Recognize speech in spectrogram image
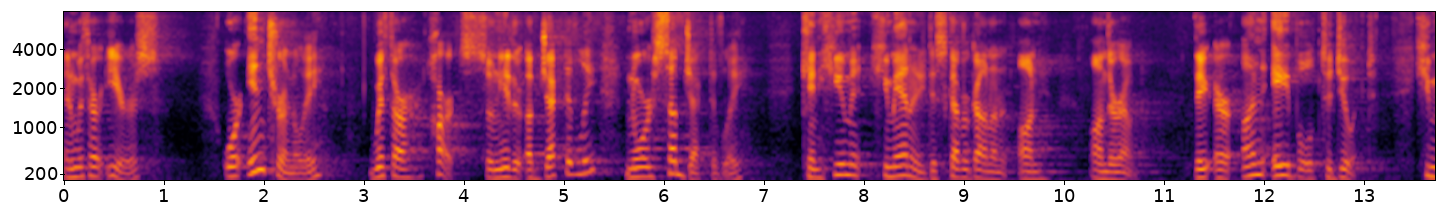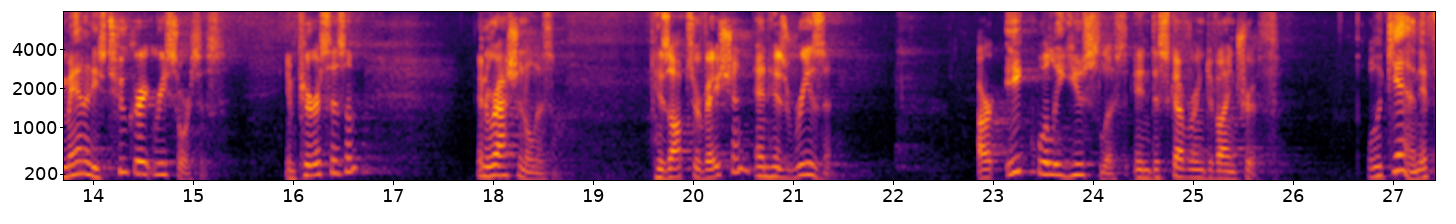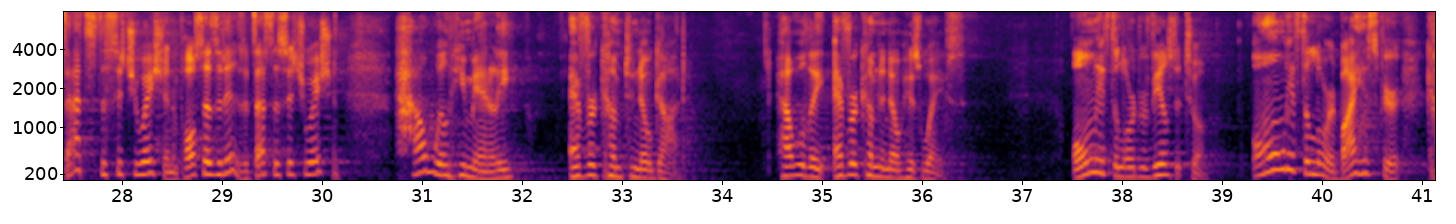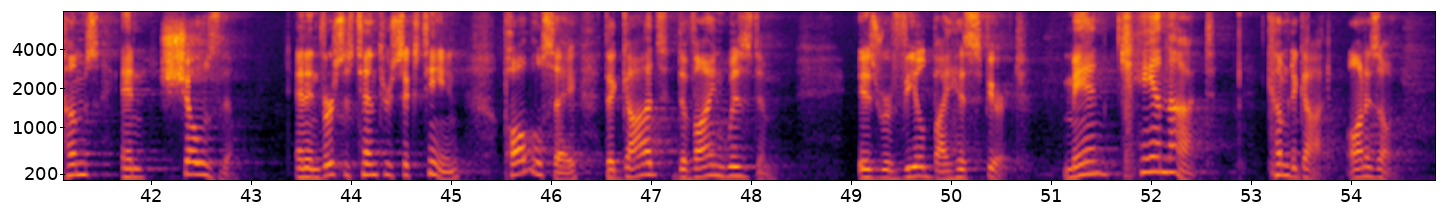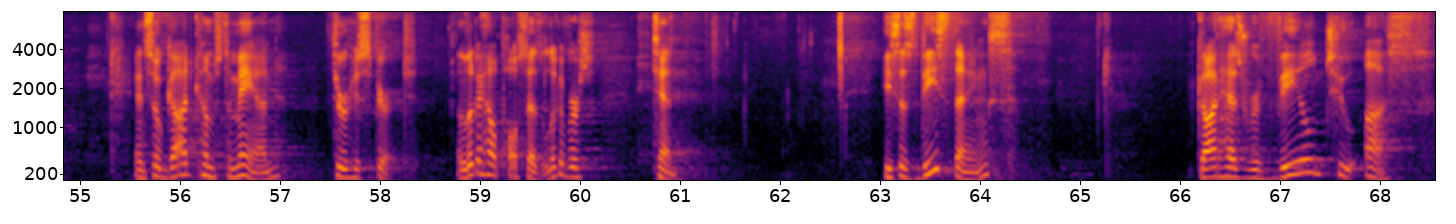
and with our ears, or internally with our hearts. So, neither objectively nor subjectively can human, humanity discover God on, on, on their own. They are unable to do it. Humanity's two great resources empiricism and rationalism, his observation and his reason, are equally useless in discovering divine truth. Well, again, if that's the situation, and Paul says it is, if that's the situation, how will humanity ever come to know God? How will they ever come to know His ways? Only if the Lord reveals it to them. Only if the Lord, by His Spirit, comes and shows them. And in verses 10 through 16, Paul will say that God's divine wisdom is revealed by His Spirit. Man cannot come to God on his own. And so God comes to man through His Spirit. And look at how Paul says it. Look at verse 10. He says, These things God has revealed to us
